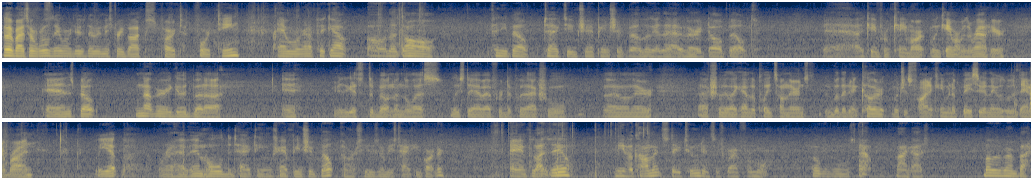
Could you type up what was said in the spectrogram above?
Hello everybody, so rules today we're going to do is Mystery Box Part 14. And we're going to pick out, oh, the doll penny belt tag team championship belt. Look at that, a very doll belt. Yeah, it came from Kmart, when Kmart was around here. And this belt, not very good, but, uh, eh, it gets the belt nonetheless. At least they have effort to put actual, that on there actually like have the plates on there, and, but they didn't color it, which is fine. It came in a basic. I think it was with Daniel Bryan. But yep, we're gonna have him hold the tag team championship belt, and we're see who's gonna be his tag team partner. And for that video, leave a comment, stay tuned, and subscribe for more. Hogan rules out. Bye guys. Bye bye bye bye.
